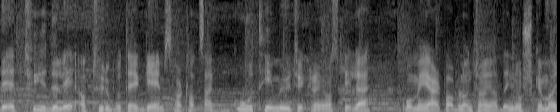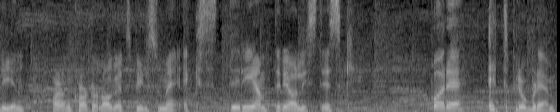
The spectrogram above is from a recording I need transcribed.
Det er tydelig at TurboTave Games har tatt seg god tid med utvikling av spillet, og med hjelp av bl.a. den norske marinen har de klart å lage et spill som er ekstremt realistisk. Bare ett problem.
